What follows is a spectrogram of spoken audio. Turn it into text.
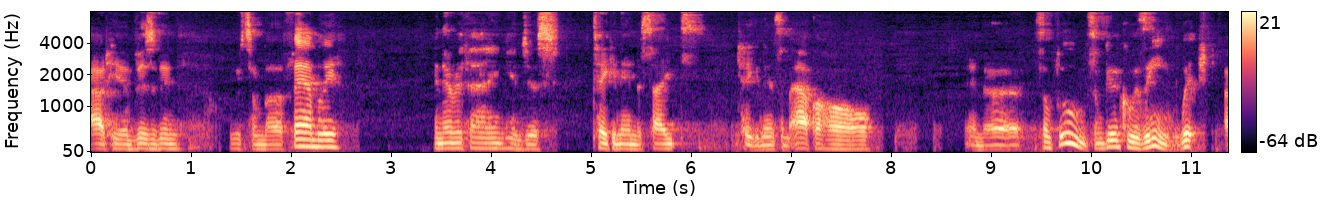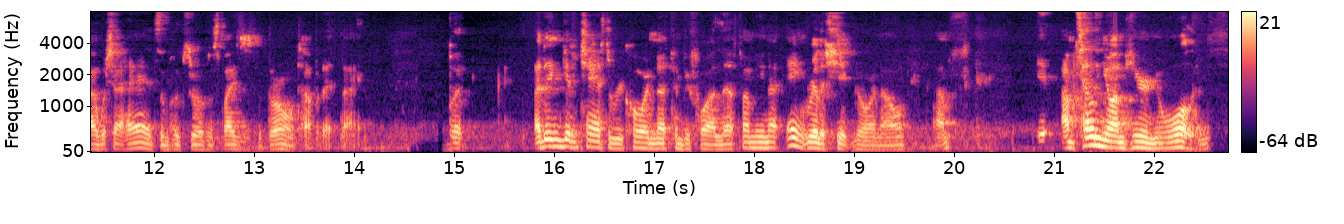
Out here visiting with some uh, family and everything, and just taking in the sights, taking in some alcohol, and uh, some food, some good cuisine. Which I wish I had some hooks, rubs, and spices to throw on top of that thing. But I didn't get a chance to record nothing before I left. I mean, I ain't really shit going on. I'm, I'm telling you, I'm here in New Orleans.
